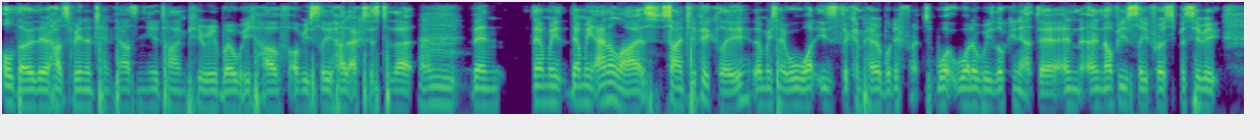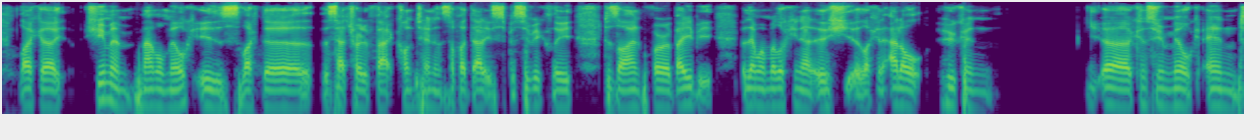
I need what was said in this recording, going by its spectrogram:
although there has been a 10,000 year time period where we have obviously had access to that, And then then we then we analyze scientifically. Then we say, well, what is the comparable difference? What what are we looking at there? And and obviously for a specific, like a human mammal milk is like the the saturated fat content and stuff like that is specifically designed for a baby. But then when we're looking at like an adult who can uh, consume milk and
